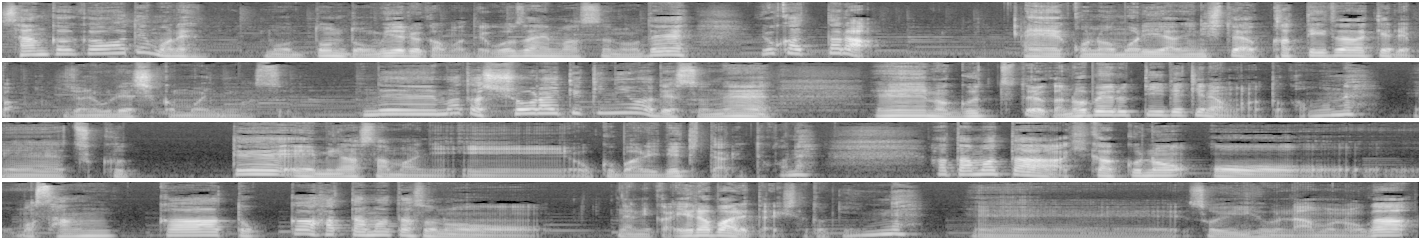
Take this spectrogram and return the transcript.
参加側でもね、もうどんどんウェルカムでございますので、よかったら、えーこの盛り上げに一役買っていただければ非常に嬉しく思います。で、また将来的にはですね、えーまあ、グッズというかノベルティ的なものとかもね、えー作って、え皆様に、お配りできたりとかね、はたまた企画の、ま、参加とか、はたまたその、何か選ばれたりした時にね、えーそういうふうなものが、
